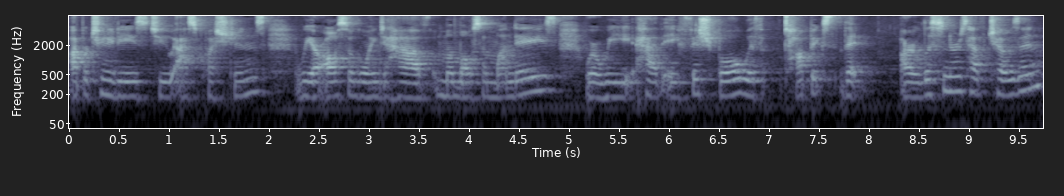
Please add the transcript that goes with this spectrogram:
opportunities to ask questions. We are also going to have Mimosa Mondays where we have a fishbowl with topics that our listeners have chosen,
